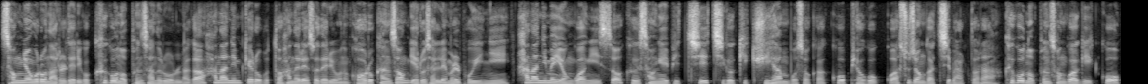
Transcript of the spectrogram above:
성령으로 나를 데리고 크고 높은 산으로 올라가 하나님께로부터 하늘에서 내려오는 거룩한 성 예루살렘을 보이니 하나님의 영광이 있어 그 성의 빛이 지극히 귀한 보석 같고 벽옥과 수정같이 맑더라. 크고 높은 성곽이 있고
